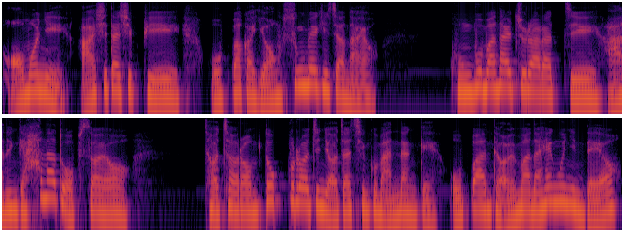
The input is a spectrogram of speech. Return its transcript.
어머니, 아시다시피 오빠가 영 쑥맥이잖아요. 공부만 할 줄 알았지 아는 게 하나도 없어요. 저처럼 똑 부러진 여자친구 만난 게 오빠한테 얼마나 행운인데요.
